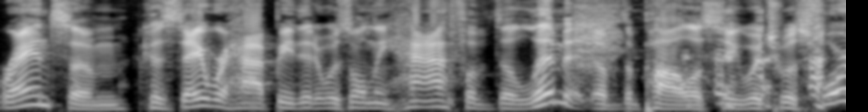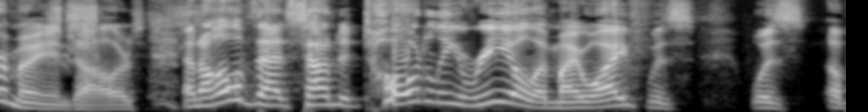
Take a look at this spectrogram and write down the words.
ransom because they were happy that it was only half of the limit of the policy, which was four million dollars, and all of that sounded totally real. And my wife was was uh,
